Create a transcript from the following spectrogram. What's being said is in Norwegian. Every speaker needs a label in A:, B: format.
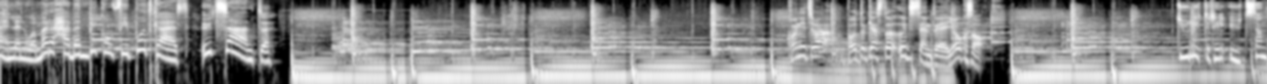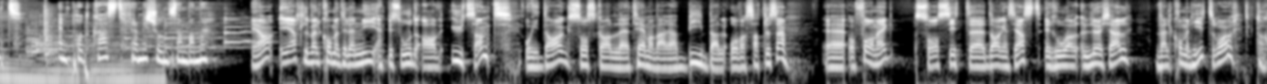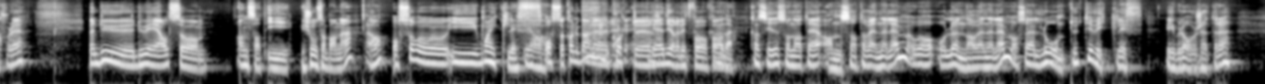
A: أهلا ومرحبا بكم في بودكاست أوتسانت
B: Konnichiwa, こんにちは、ポッドキャストウッセントへようこそ。
C: Du lytter til Utsendt, en podkast fra Misjonssambandet.
D: Ja, Hjertelig velkommen til en ny episode av Utsendt. Og I dag så skal temaet være bibeloversettelse. Eh, Og For meg så sitter dagens gjest, Roar Løkjell. Velkommen hit, Roar.
E: Takk for det.
D: Men du, du er altså ansatt i Misjonssambandet,
E: Ja.
D: også i Wycliffe.
E: Ja.
D: Også, kan du bare
E: Jeg
D: kort
E: kan- jeg kan-
D: redegjøre litt for, for det?
E: kan si det sånn at jeg er ansatt av NLM og, og lønna av NLM, og så er jeg lånt ut til Wycliffe bibeloversettere,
